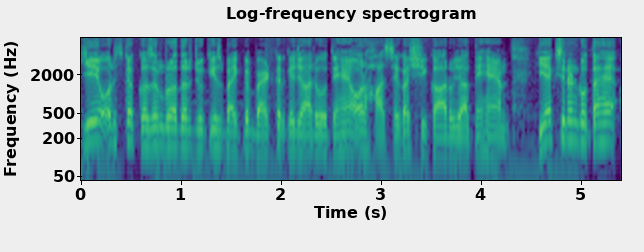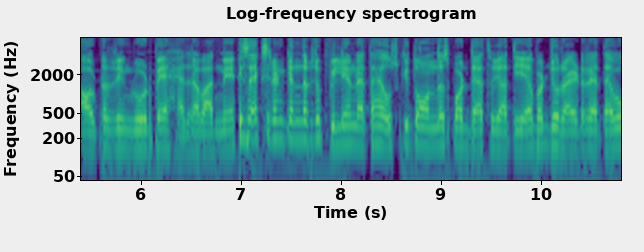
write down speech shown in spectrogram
ये और इसका कज़न ब्रदर जो कि इस बाइक पर बैठ करके जा रहे होते हैं और हादसे का शिकार हो जाते हैं। ये एक्सीडेंट होता है आउटर रिंग रोड पे हैदराबाद में। इस एक्सीडेंट के अंदर जो पिलियन रहता है, उसकी तो ऑन द स्पॉट डेथ हो जाती है बट जो राइडर रहता है, वो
